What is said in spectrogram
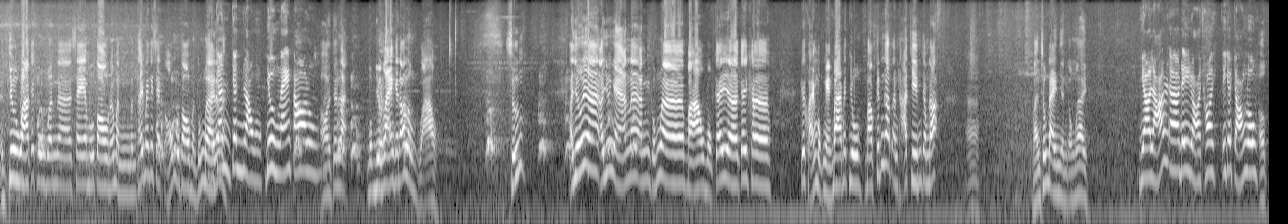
Mình chưa qua cái khu bên à, xe mô tô nữa mình mình thấy mấy cái xe cổ mô tô mình cũng mê Mà lắm. nè. trên trên lầu một vườn lan to luôn Rồi trên là một vườn lan cho đó luôn. Wow. Sướng. Ở dưới á, ở dưới nhà anh anh cũng à, bao một cái à, cái cái khoảng 1.300 mét vuông bao kính hết anh thả chim trong đó. À. Mà anh xuống đây anh nhìn còn mê. giờ lỡ ờ, đi rồi thôi đi cho chọn luôn Ok.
